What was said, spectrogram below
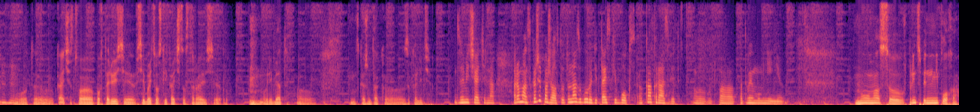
Угу. Вот. Э, качество, повторюсь, э, все бойцовские качества стараюсь у ребят, скажем так, закалить. Замечательно. Роман, скажи, пожалуйста, вот у нас в городе тайский бокс э, как развит, э, вот по, по твоему мнению? Ну, у нас, э, в принципе, неплохо.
